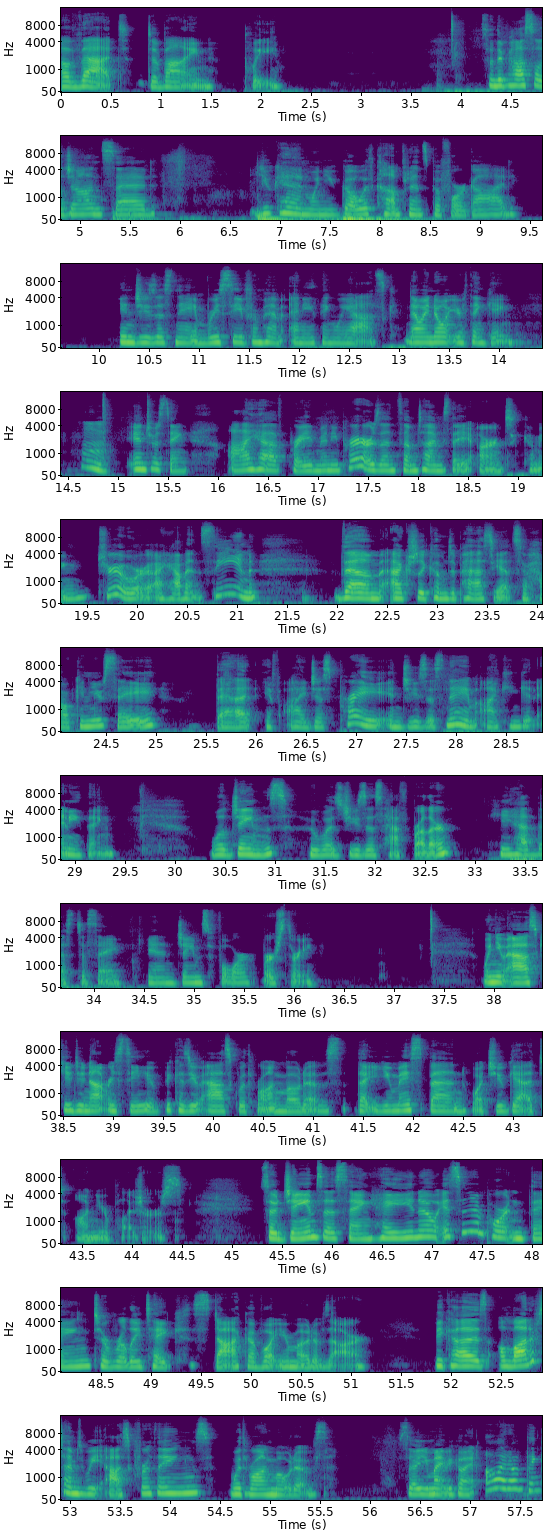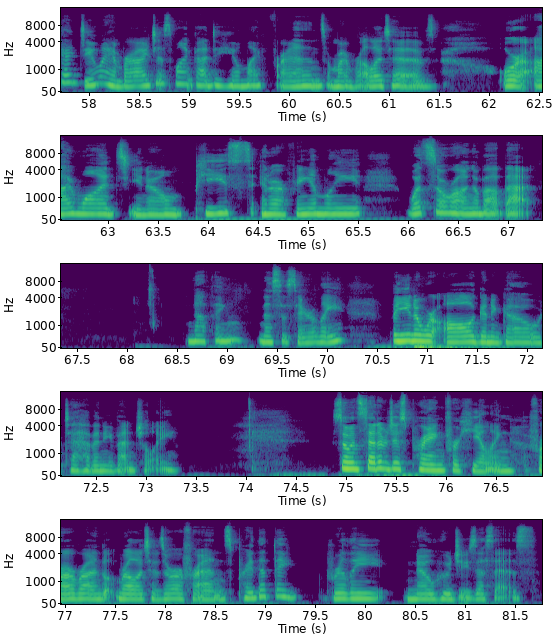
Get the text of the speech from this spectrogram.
of that divine plea. So the Apostle John said, You can, when you go with confidence before God, in Jesus' name, receive from him anything we ask. Now I know what you're thinking. Hmm, interesting. I have prayed many prayers and sometimes they aren't coming true or I haven't seen them actually come to pass yet. So, how can you say that if I just pray in Jesus' name, I can get anything? Well, James, who was Jesus' half brother, he had this to say in James 4, verse 3. When you ask, you do not receive because you ask with wrong motives, that you may spend what you get on your pleasures. So James is saying, hey, you know, it's an important thing to really take stock of what your motives are. Because a lot of times we ask for things with wrong motives. So you might be going, oh, I don't think I do, Amber. I just want God to heal my friends or my relatives. Or I want, you know, peace in our family. What's so wrong about that? Nothing necessarily, but you know, we're all going to go to heaven eventually. So instead of just praying for healing for our relatives or our friends, pray that they really know who Jesus is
